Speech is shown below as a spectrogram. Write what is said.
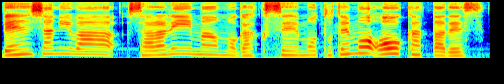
電車にはサラリーマンも学生もとても多かったです。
